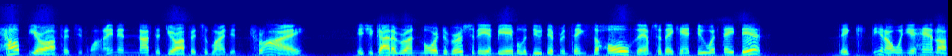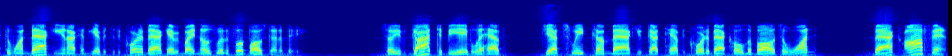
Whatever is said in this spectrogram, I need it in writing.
help your offensive line, and not that your offensive line didn't try, is you got to run more diversity and be able to do different things to hold them so they can't do what they did they, you know, when you hand off to one back and you're not going to give it to the quarterback, everybody knows where the football is going to be. So you've got to be able to have jet sweep come back. You've got to have the quarterback hold the ball. It's a one back offense.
